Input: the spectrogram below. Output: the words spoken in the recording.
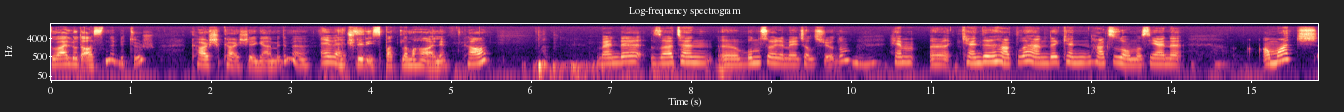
Duello da aslında bir tür karşı karşıya gelme değil mi? Evet. Güçleri ispatlama hali. Kaan? Ben de zaten e, bunu söylemeye çalışıyordum. Hem e, kendinin haklı hem de kendinin haksız olması. Yani amaç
